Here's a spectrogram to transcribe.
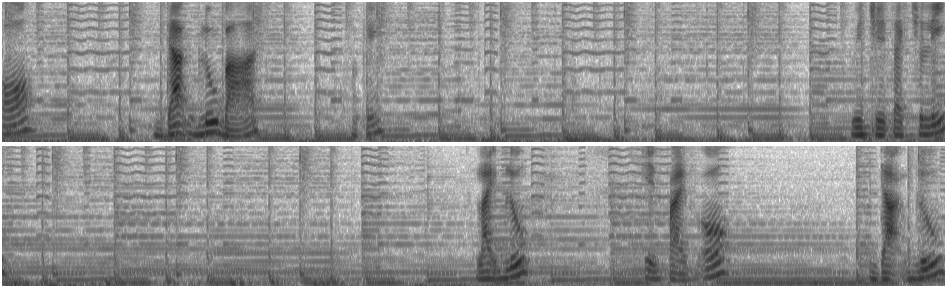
all dark blue bars okay? Which is actually light blue 850 dark blue.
